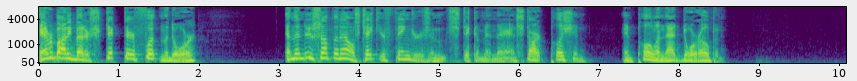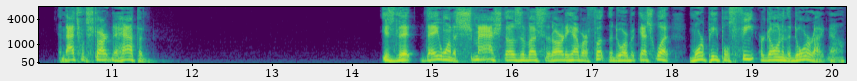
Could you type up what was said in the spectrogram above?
Everybody better stick their foot in the door and then do something else. Take your fingers and stick them in there and start pushing and pulling that door open. And that's what's starting to happen. Is that they want to smash those of us that already have our foot in the door. But guess what? More people's feet are going in the door right now.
